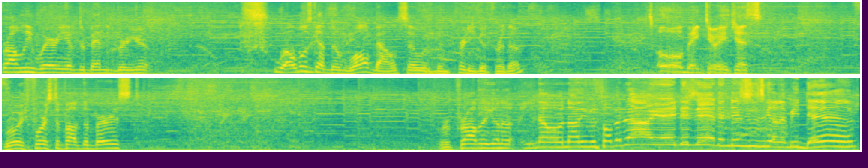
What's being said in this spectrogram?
Probably wary of the Bandit Bringer. Who almost got the wall bounce, that would have been pretty good for them. Oh, big 2HS. Roy forced to pop the burst. We're probably gonna... No, not even pop it. No, yeah, this is it, and this is gonna be death.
